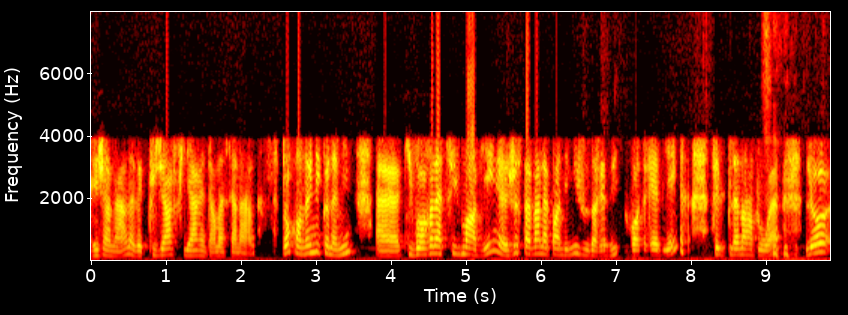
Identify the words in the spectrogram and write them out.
régional avec plusieurs filières internationales. Donc, on a une économie euh, qui va relativement bien. Juste avant la pandémie, je vous aurais dit, va très bien. C'est le plein emploi. Là,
